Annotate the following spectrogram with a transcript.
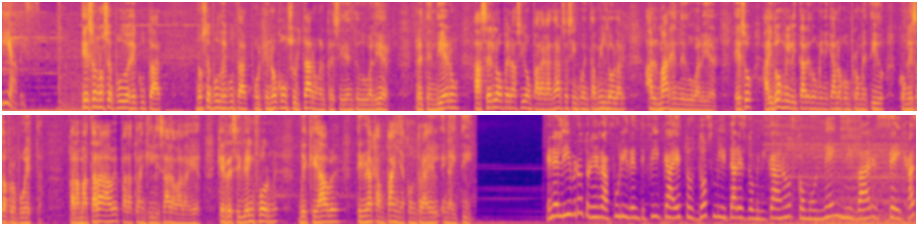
y Aves. Eso no se pudo ejecutar, no se pudo ejecutar porque no consultaron al presidente Duvalier. Pretendieron hacer la operación para ganarse 50 mil dólares al margen de Duvalier. Eso, hay dos militares dominicanos comprometidos con esa propuesta para matar a Abe, para tranquilizar a Balaguer, que recibía informes de que Abe tenía una campaña contra él en Haití. En el libro, Tony Raful identifica a estos dos militares dominicanos como Ney Nivar Seijas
